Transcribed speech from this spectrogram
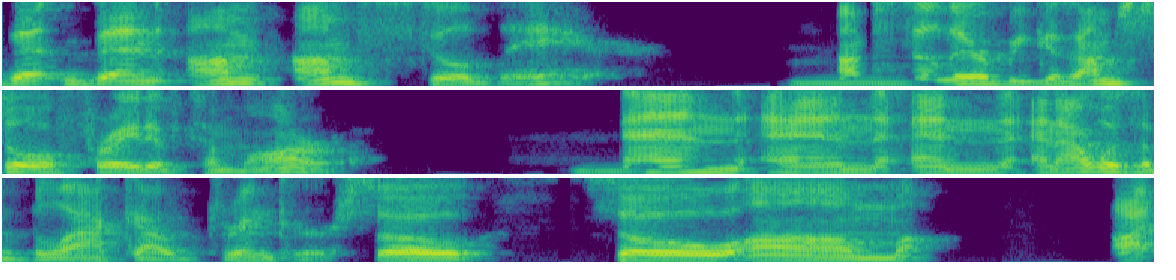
then, then i'm i'm still there mm. i'm still there because i'm so afraid of tomorrow. Mm. and and and and i was a blackout drinker. So so um I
